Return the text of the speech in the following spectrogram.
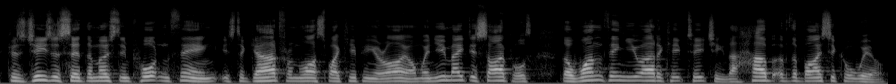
Because Jesus said the most important thing is to guard from loss by keeping your eye on. When you make disciples, the one thing you are to keep teaching, the hub of the bicycle wheel,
